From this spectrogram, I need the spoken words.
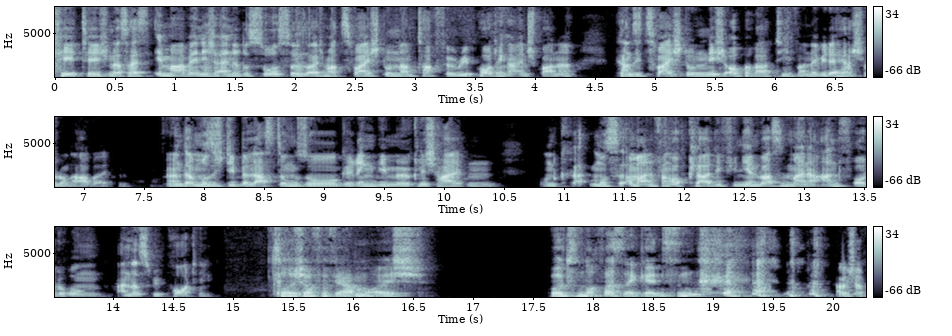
tätig. Und das heißt, immer wenn ich eine Ressource, sag ich mal, zwei Stunden am Tag für Reporting einspanne, kann sie zwei Stunden nicht operativ an der Wiederherstellung arbeiten. Und da muss ich die Belastung so gering wie möglich halten und muss am Anfang auch klar definieren, was sind meine Anforderungen an das Reporting. So, ich hoffe, wir haben euch Wolltest du noch was ergänzen? Aber ich habe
